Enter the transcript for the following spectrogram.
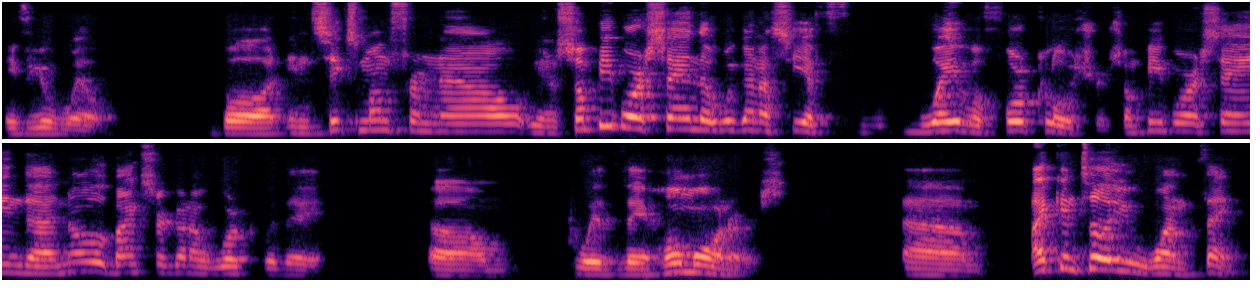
if you will. But in six months from now, you know, some people are saying that we're going to see a wave of foreclosure. Some people are saying that no, banks are going to work with the um, with the homeowners. Um, I can tell you one thing:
